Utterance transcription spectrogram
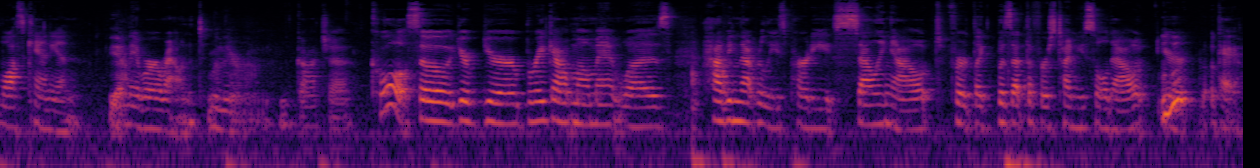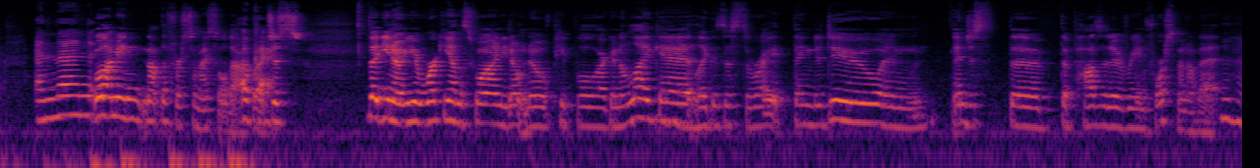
Lost Canyon Yeah. when they were around. When they were around. Gotcha. Cool. So your your breakout moment was having that release party, selling out for like was that the first time you sold out? Your okay. And then Well, I mean, not the first time I sold out, Okay. but just that you know you're working on this wine. You don't know if people are gonna like it. Mm-hmm. Like, is this the right thing to do? And and just the the positive reinforcement of it. Mm-hmm.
